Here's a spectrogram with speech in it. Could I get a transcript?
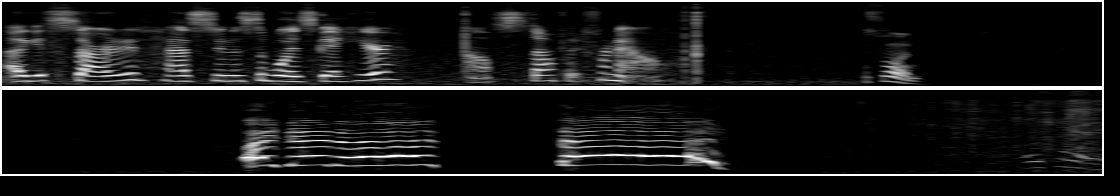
I'll get started as soon as the boys get here. I'll stop it for now. This one. I did it! Yay! Okay.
